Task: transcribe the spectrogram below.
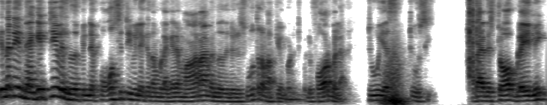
എന്നിട്ട് ഈ നെഗറ്റീവിൽ നിന്ന് പിന്നെ പോസിറ്റീവിലേക്ക് നമ്മൾ എങ്ങനെ മാറാം എന്നതിന്റെ ഒരു സൂത്രവാക്യം പഠിച്ചു. ഒരു formula two S two C അതായത് സ്റ്റോപ്പ് ബ്ലെയിമിങ്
